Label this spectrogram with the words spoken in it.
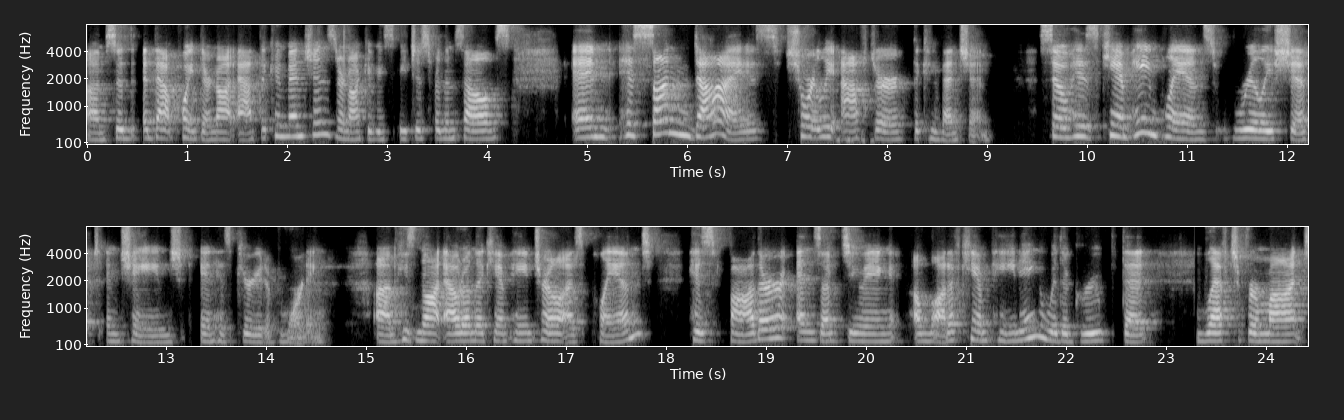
Um, so th- at that point, they're not at the conventions, they're not giving speeches for themselves. And his son dies shortly after the convention. So his campaign plans really shift and change in his period of mourning. Um, he's not out on the campaign trail as planned. His father ends up doing a lot of campaigning with a group that left Vermont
